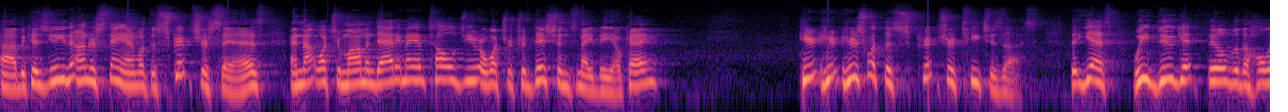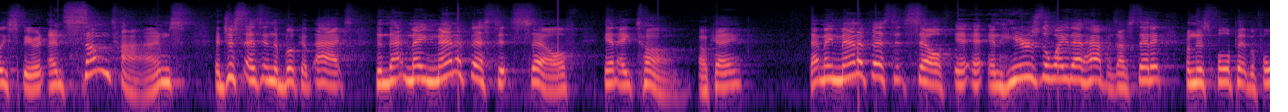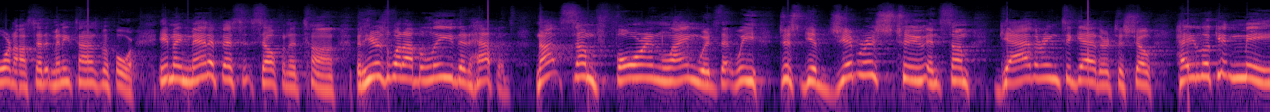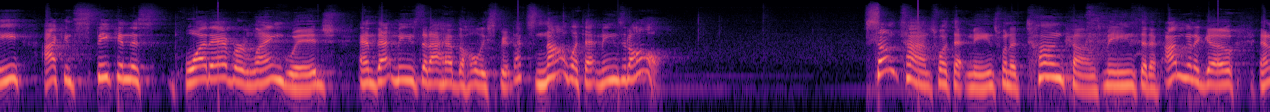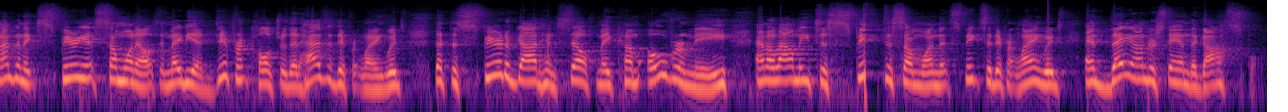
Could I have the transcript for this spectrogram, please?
uh, because you need to understand what the scripture says and not what your mom and daddy may have told you or what your traditions may be, okay? Here, here, here's what the scripture teaches us that yes, we do get filled with the Holy Spirit, and sometimes, just as in the book of Acts, then that may manifest itself in a tongue, okay? That may manifest itself, and here's the way that happens. I've said it from this pulpit before, and I've said it many times before. It may manifest itself in a tongue, but here's what I believe that happens. Not some foreign language that we just give gibberish to in some gathering together to show, hey, look at me. I can speak in this whatever language, and that means that I have the Holy Spirit. That's not what that means at all. Sometimes what that means when a tongue comes means that if I'm going to go and I'm going to experience someone else and maybe a different culture that has a different language, that the Spirit of God Himself may come over me and allow me to speak to someone that speaks a different language and they understand the gospel.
